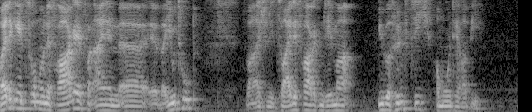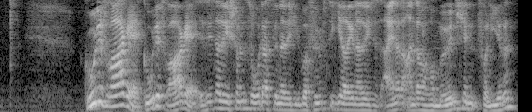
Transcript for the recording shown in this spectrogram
Heute geht es darum um eine Frage von einem äh, bei YouTube das war eigentlich schon die zweite Frage zum Thema über 50 Hormontherapie. Gute Frage, gute Frage. Es ist natürlich schon so, dass wir natürlich über 50-Jährige natürlich das ein oder andere Hormönchen verlieren.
